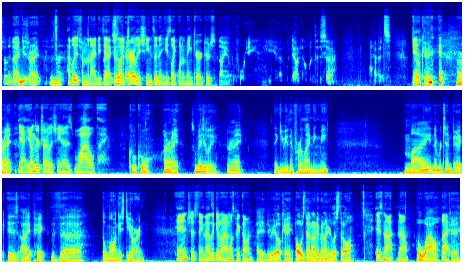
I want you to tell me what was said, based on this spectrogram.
from the '90s, right? Isn't it? I believe it's from the '90s. Yeah, because like okay. Charlie Sheen's in it. He's like one of the main characters. Oh yeah, before he, he uh, went downhill with his uh, habits. Yeah. Okay. All right. Yeah, younger Charlie Sheen is wild thing. Cool. Cool. All right. So Major League. All right. Thank you, Ethan, for enlightening me. My number ten pick is I picked the the longest yard. Interesting. That was a good one. I almost picked that one. I okay. Oh, is that not even on your list at all? It's not. No. Oh wow. But okay.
